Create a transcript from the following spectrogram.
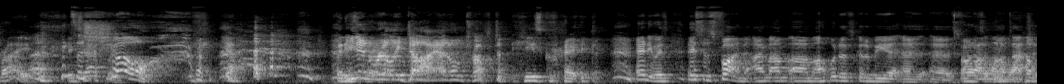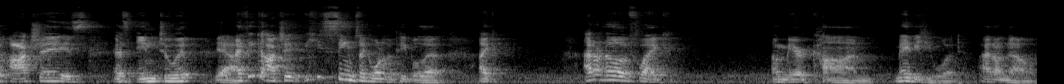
right. It's exactly. a show. But he didn't great. really die. I don't trust him. He's great. Anyways, this is fun. I'm, I'm, um, I hope it's going to be as, as fun Oh, as I looks. I watch hope Akshay is as into it. Yeah. I think Akshay, he seems like one of the people that, like, I don't know if, like, Aamir Khan, maybe he would. I don't know.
